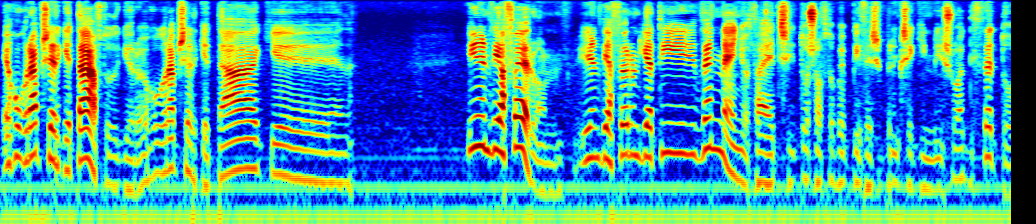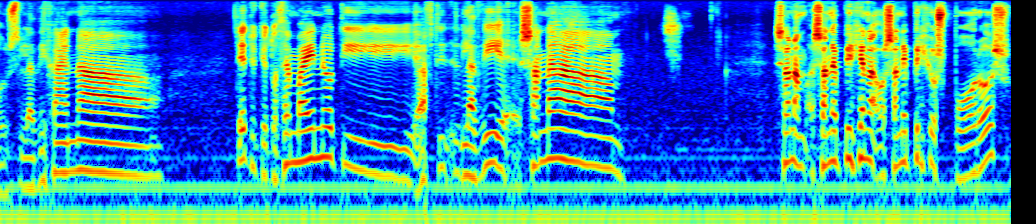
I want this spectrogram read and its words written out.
Έχω γράψει αρκετά αυτό τον καιρό, έχω γράψει αρκετά και είναι ενδιαφέρον. Είναι ενδιαφέρον γιατί δεν ένιωθα έτσι τόσο αυτοπεποίθηση πριν ξεκινήσω. Αντιθέτως, δηλαδή είχα ένα τέτοιο και το θέμα είναι ότι αυτή, δηλαδή σαν να, σαν να, σαν να υπήρχε, ένα- σαν να υπήρχε ο σπόρος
